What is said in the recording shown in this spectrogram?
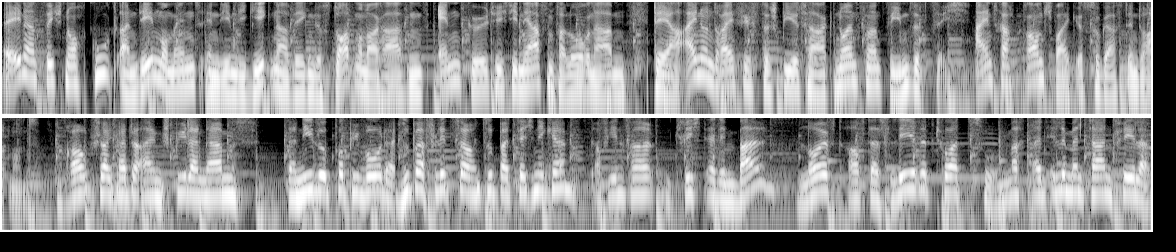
erinnert sich noch gut an den Moment, in dem die Gegner wegen des Dortmunder Rasens endgültig die Nerven verloren haben. Der 31. Spieltag 1977. Eintracht Braunschweig ist zu Gast in Dortmund. Braunschweig hatte einen Spieler namens Danilo Popivoda. Super Flitzer und super Techniker. Auf jeden Fall kriegt er den Ball, läuft auf das leere Tor zu und macht einen elementaren Fehler.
